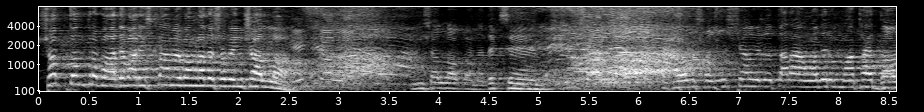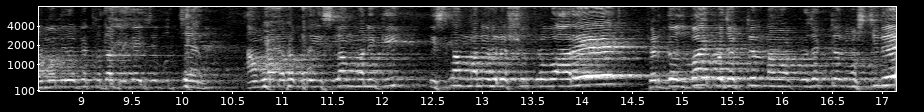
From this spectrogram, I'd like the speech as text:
সব তন্ত্র বাদ এবার ইসলামের বাংলাদেশ হবে ইনশাআল্লাহ। ইনশাআল্লাহ। কয় না দেখছেন? কারণ সমস্যা হলো তারা আমাদের মাথায় ধর্ম নিরপেক্ষতা ঢুকাইছে বুঝছেন? আমরা মনে করি ইসলাম মানে কি? ইসলাম মানে হলো শুক্রবারে ফেরদৌস ভাই প্রজেক্টের নামা প্রজেক্টের মসজিদে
